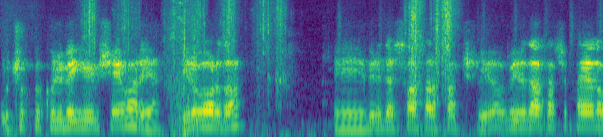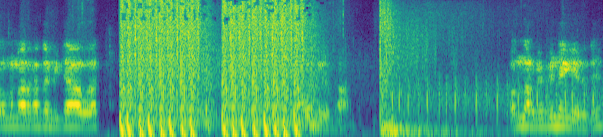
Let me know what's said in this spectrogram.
Uçuk bir kulübe gibi bir şey var ya. Biri orada. Ee, biri de sağ tarafta açılıyor. Biri de arkası kayada. Onun arkada bir daha var. Ne oluyor lan? Onlar birbirine girdi.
